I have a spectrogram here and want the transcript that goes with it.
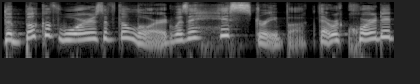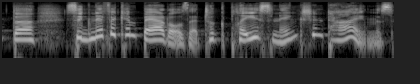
The Book of Wars of the Lord was a history book that recorded the significant battles that took place in ancient times.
